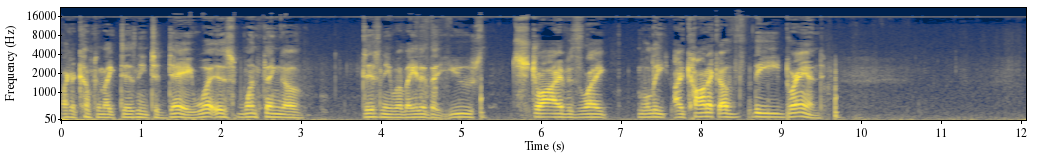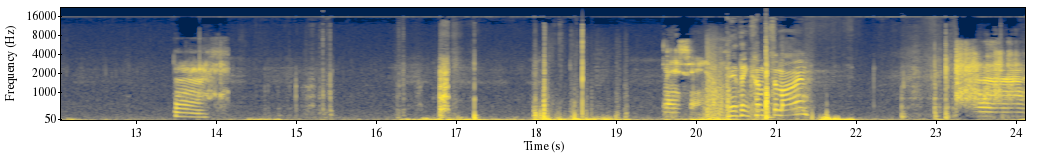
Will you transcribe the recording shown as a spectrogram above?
like a company like Disney today. What is one thing of Disney related that you strive is like really iconic of the brand? Hmm. Let me see. Anything comes to mind? Uh,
